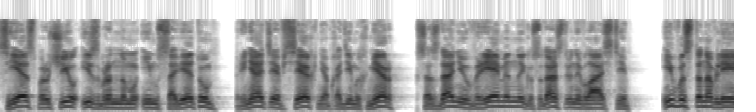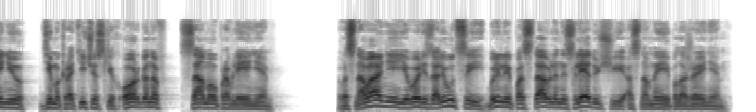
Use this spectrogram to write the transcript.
Съезд поручил избранному им Совету принятие всех необходимых мер к созданию временной государственной власти и восстановлению демократических органов самоуправления. В основании его резолюций были поставлены следующие основные положения –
